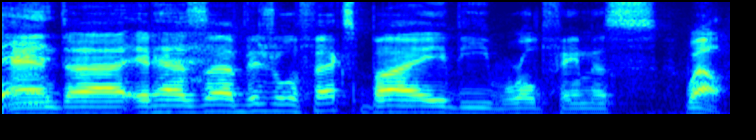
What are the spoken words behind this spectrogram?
and uh, it has uh, visual effects by the world famous, well,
